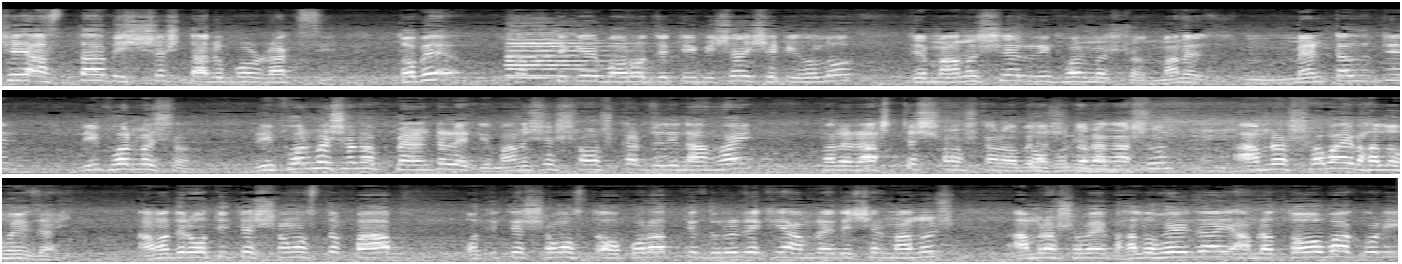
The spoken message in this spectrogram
সেই আস্থা বিশ্বাস তার উপর রাখছি। তবে থেকে বড় যেটি বিষয় সেটি হলো যে মানুষের রিফরমেশন মানে মেন্টালিটির রিফরমেশন রিফরমেশন অফ মেন্টালিটি মানুষের সংস্কার যদি না হয় তাহলে রাষ্ট্রের সংস্কার হবে না। সুতরাং আসুন আমরা সবাই ভালো হয়ে যাই। আমাদের অতীতের সমস্ত পাপ অতীতের সমস্ত অপরাধকে দূরে রেখে আমরা দেশের মানুষ আমরা সবাই ভালো হয়ে যাই আমরা তওবা করি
